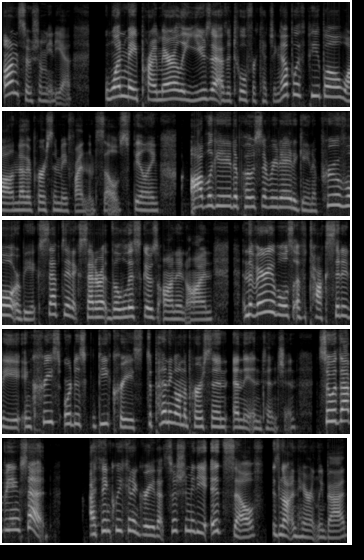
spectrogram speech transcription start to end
on social media. One may primarily use it as a tool for catching up with people, while another person may find themselves feeling obligated to post every day to gain approval or be accepted, etc. The list goes on and on. And the variables of toxicity increase or dis- decrease depending on the person and the intention. So, with that being said, I think we can agree that social media itself is not inherently bad.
